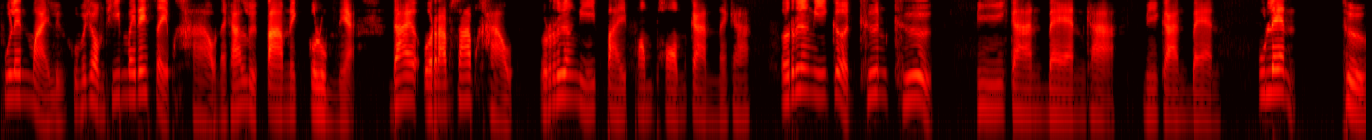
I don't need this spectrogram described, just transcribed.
ผู้เล่นใหม่หรือคุณผู้ชมที่ไม่ได้เสพข่าวนะคะ หรือตามในกลุ่มเนี่ยได้รับทราบข่าวเรื่องนี้ไปพร้อม ๆ กันนะคะ เรื่องนี้เกิดขึ้นคือมีการแบนค่ะ มีการแบนผู้เล่นถึง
